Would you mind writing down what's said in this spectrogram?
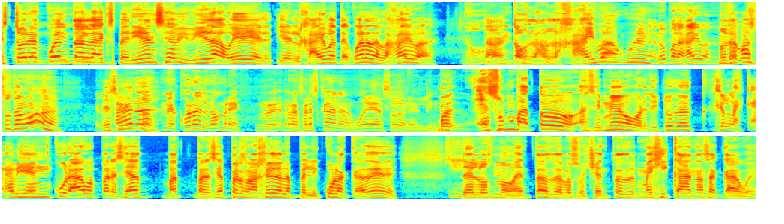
historia cuenta la experiencia vivida. Oye, y el, y el Jaiba, ¿te acuerdas? La Jaiba. No. Estaba en todos lados la Jaiba, güey. Saludos para la jaiba. ¿No te acuerdas tú, Tamo? El Ese Jairo, vato. me acuerdo el nombre. Re- refresca la memoria sobre el Pues, es un vato así medio gordito, que- con la cara bien curada, güey. Parecía, parecía personaje de la película acá de, de los noventas, de los ochentas, de- mexicanas acá, güey.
